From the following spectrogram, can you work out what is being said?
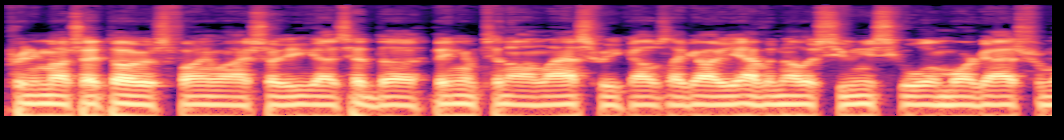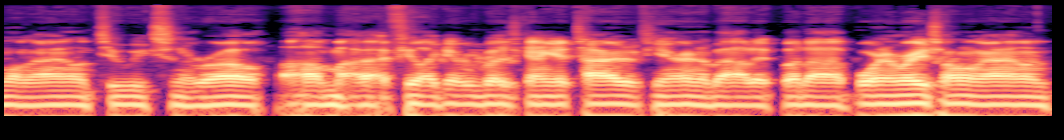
pretty much. I thought it was funny when I saw you guys had the Binghamton on last week. I was like, oh, you have another SUNY school and more guys from Long Island two weeks in a row. Um, I, I feel like everybody's gonna get tired of hearing about it. But uh, born and raised on Long Island,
